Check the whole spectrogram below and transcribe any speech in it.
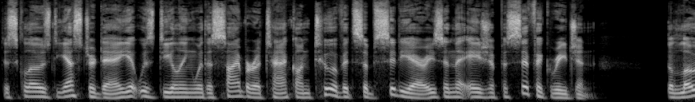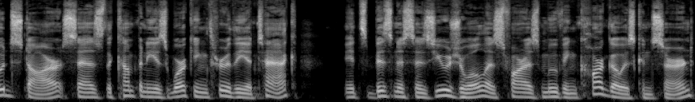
disclosed yesterday it was dealing with a cyber attack on two of its subsidiaries in the Asia Pacific region. The Loadstar says the company is working through the attack. It's business as usual as far as moving cargo is concerned,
